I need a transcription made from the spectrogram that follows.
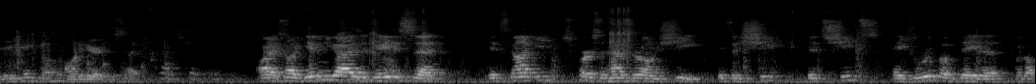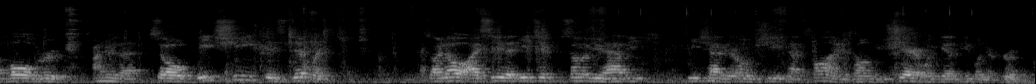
Hear it, just like. Alright, so I've given you guys a data set. It's not each person has their own sheet. It's a sheet, it's sheets, a group of data for the whole group. I knew that. So each sheet is different. So I know, I see that each of, some of you have each, each have your own sheet, and that's fine, as long as you share it with the other people in your group.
